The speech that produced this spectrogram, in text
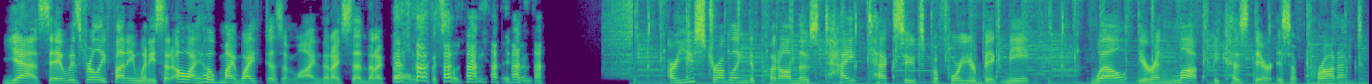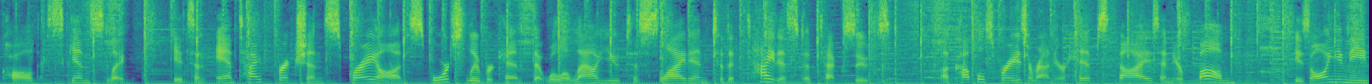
Yes, it was really funny when he said, "Oh, I hope my wife doesn't mind that I said that I fell in love with swimming." Are you struggling to put on those tight tech suits before your big meet? Well, you're in luck because there is a product called Skin Slick. It's an anti friction spray on sports lubricant that will allow you to slide into the tightest of tech suits. A couple sprays around your hips, thighs, and your bum is all you need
